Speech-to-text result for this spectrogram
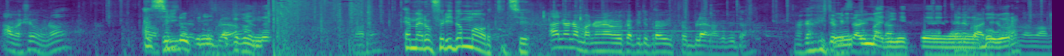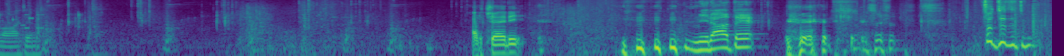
Ah, ma c'è uno? Eh sì. Il lupo, non sto capendo. Eh, ma ero ferito a morte, sì. Ah, no, no, ma non avevo capito proprio il problema, capito? Non ho capito che Eh, stavi come facendo. di, eh, Tieni qua, Bauer? mamma, mamma, mamma, tieni. Arcieri. Mirate.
